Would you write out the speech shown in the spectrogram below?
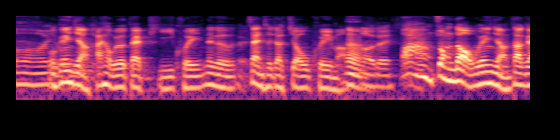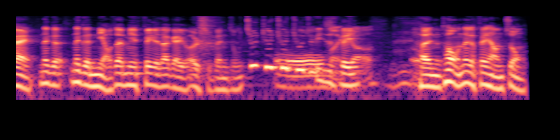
哦我跟你讲，还好我有带皮盔，那个战车叫胶盔嘛，嗯。哦，对，砰撞到，我跟你讲，大概那个那个鸟在那边飞了大概有二十分钟，啾啾啾啾就一直 Oh 飞。God 很痛，那个非常重。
